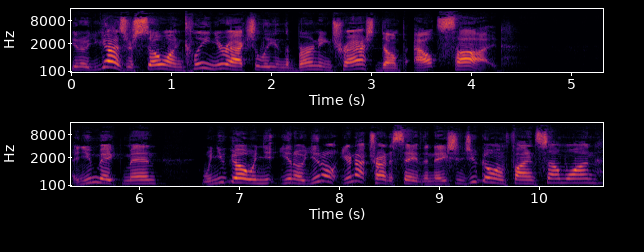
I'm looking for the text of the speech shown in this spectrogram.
You know, you guys are so unclean, you're actually in the burning trash dump outside. And you make men, when you go and you, you know, you don't, you're not trying to save the nations. You go and find someone,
